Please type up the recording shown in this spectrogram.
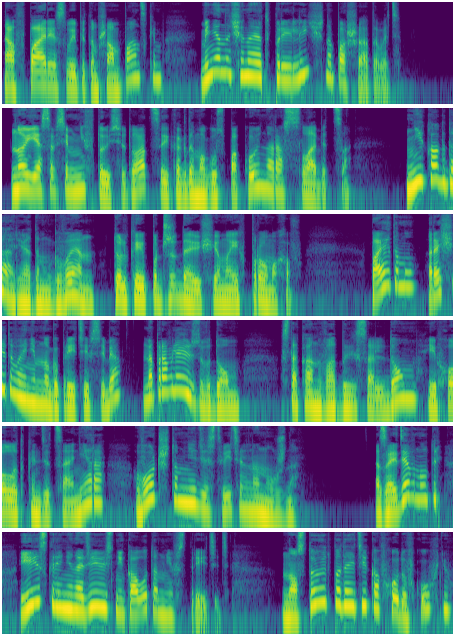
а в паре с выпитым шампанским меня начинает прилично пошатывать. Но я совсем не в той ситуации, когда могу спокойно расслабиться. Никогда рядом Гвен, только и поджидающая моих промахов. Поэтому, рассчитывая немного прийти в себя, направляюсь в дом — Стакан воды со льдом и холод кондиционера — вот что мне действительно нужно. Зайдя внутрь, я искренне надеюсь никого там не встретить. Но стоит подойти ко входу в кухню,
